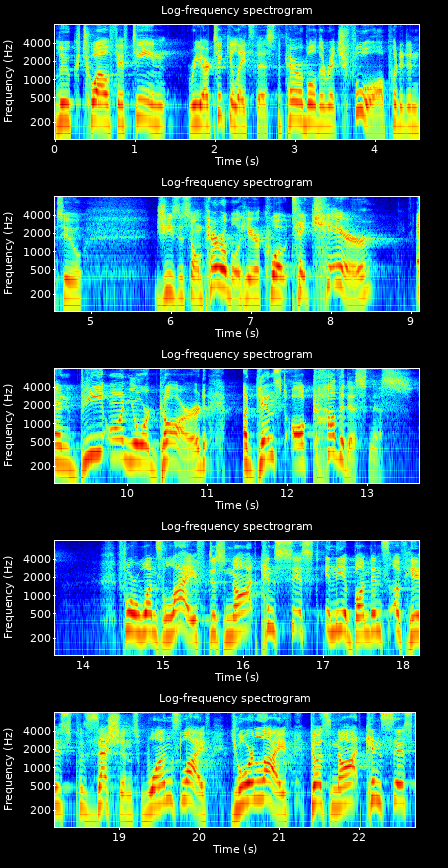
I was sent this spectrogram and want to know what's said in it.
Luke 12, 15 rearticulates this. The parable of the rich fool, I'll put it into Jesus' own parable here. Quote, take care and be on your guard against all covetousness. For one's life does not consist in the abundance of his possessions. One's life, your life, does not consist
